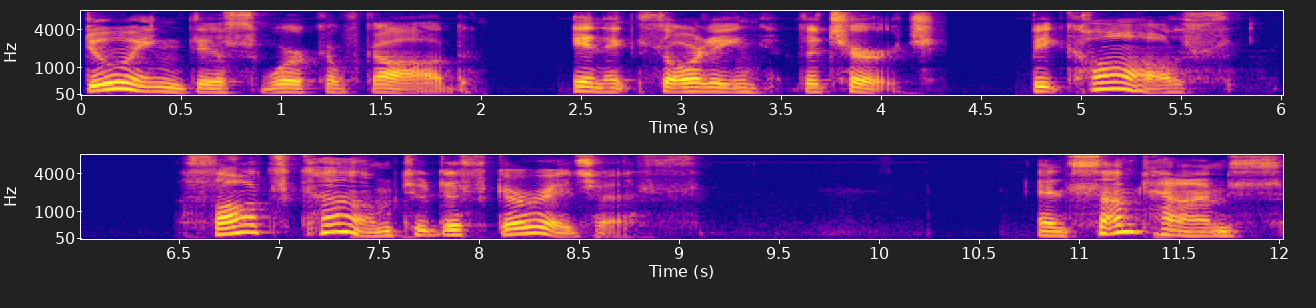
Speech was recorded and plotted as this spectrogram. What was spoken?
doing this work of God in exhorting the church because thoughts come to discourage us. And sometimes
